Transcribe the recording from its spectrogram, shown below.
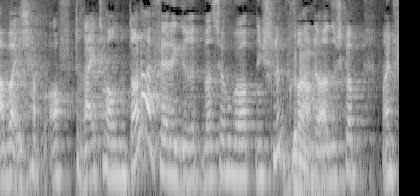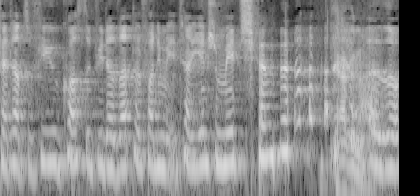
Aber ich habe oft 3000 Dollar Pferde geritten, was ich auch überhaupt nicht schlimm Genau. fand. Also ich glaube, mein Pferd hat so viel gekostet wie der Sattel von dem italienischen Mädchen. Ja, genau. Also,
